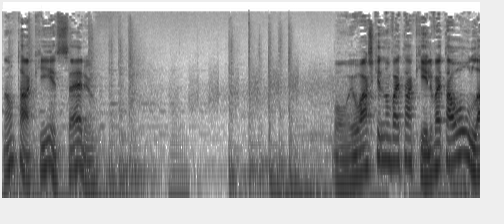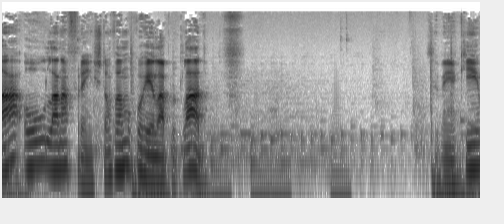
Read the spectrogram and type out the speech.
Não tá aqui? Sério? Bom, eu acho que ele não vai estar tá aqui. Ele vai estar tá ou lá ou lá na frente. Então vamos correr lá pro outro lado. Você vem aqui.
